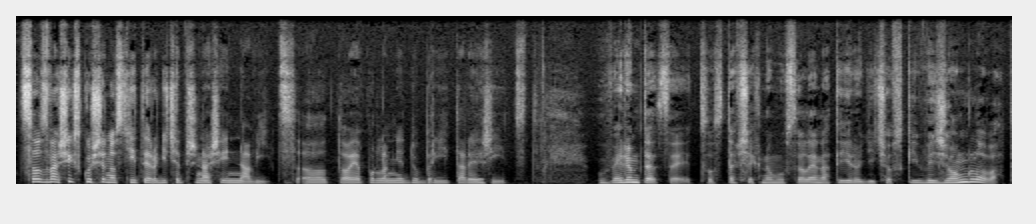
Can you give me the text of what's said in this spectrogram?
Co z vašich zkušeností ty rodiče přinášejí navíc? Eh, to je podle mě dobrý tady říct. Uvědomte si, co jste všechno museli na té rodičovský vyžonglovat.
